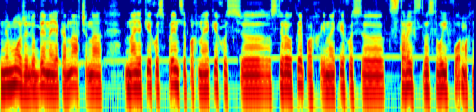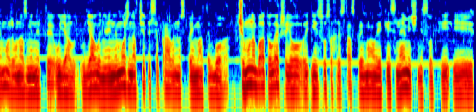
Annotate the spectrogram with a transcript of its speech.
Не може людина, яка навчена на якихось принципах, на якихось е, стереотипах і на якихось е, старих ст- своїх формах, не може вона змінити уяв, уявлення і не може навчитися правильно сприймати Бога. Чому набагато легше його Ісуса Христа сприймали якісь немічні, слабкі і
